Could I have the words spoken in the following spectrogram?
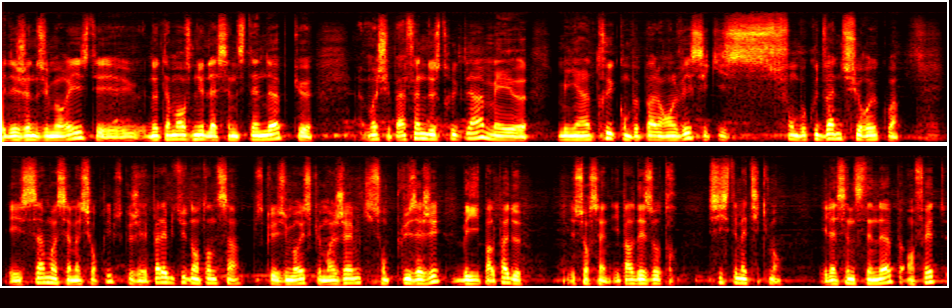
a des- jeunes humoristes, et euh, notamment venus de la scène stand-up, que moi, je suis pas fan de ce truc-là, mais mais il y a un truc qu'on peut pas leur enlever, c'est qu'ils font beaucoup de vannes sur eux, quoi. Et ça, moi, ça m'a surpris, parce que j'avais pas l'habitude d'entendre ça. Parce que les humoristes que moi j'aime, qui sont plus âgés, ben, ils parlent pas d'eux sur scène, ils parlent des autres, systématiquement. Et la scène stand-up, en fait,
